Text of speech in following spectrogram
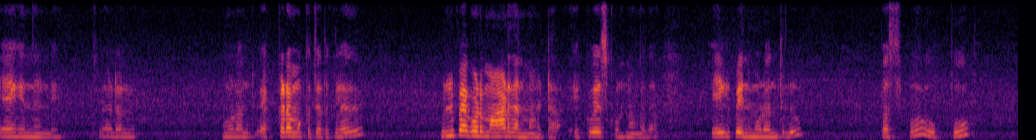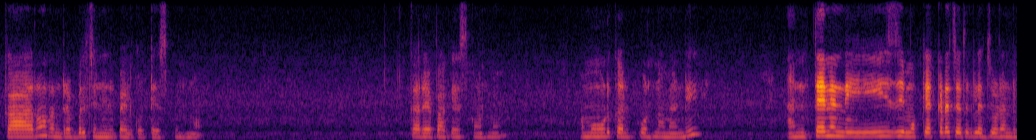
ఏగిందండి. చూడండి. మూడొంతులు ఎక్కడ ముక్క చెతకలేదు. ఉల్లిపాయ కూడా మాడదనమాట. ఎక్కువ వేసుకుంటున్నాం కదా. ఏగిపోయింది మూడొంతులు. పసుపు ఉప్పు కారం రెండు రెబ్బలు చిన్నపాయలు కొట్టేసుకుంటున్నాం. కరివేపాకు వేసుకుంటున్నాం. ఆ మూడు కలుపుకుంటున్నామండి. అంతేనండి ఈజీ. ముక్క ఎక్కడ చెతకలేదు చూడండి.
